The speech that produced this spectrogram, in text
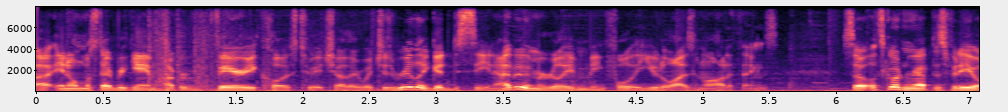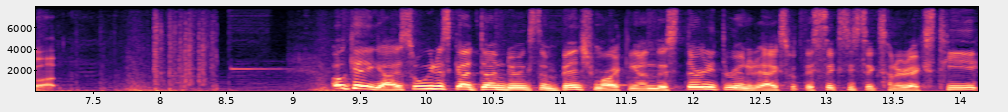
uh, in almost every game, hover very close to each other, which is really good to see. Neither of them are really even being fully utilized in a lot of things. So let's go ahead and wrap this video up. Okay guys, so we just got done doing some benchmarking on this 3300X with the 6600 XT,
